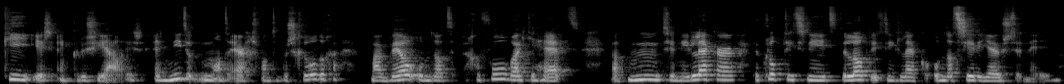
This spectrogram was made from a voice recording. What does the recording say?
key is en cruciaal is. En niet om iemand ergens van te beschuldigen, maar wel om dat gevoel wat je hebt, dat hmm, het is niet lekker, er klopt iets niet, er loopt iets niet lekker, om dat serieus te nemen.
